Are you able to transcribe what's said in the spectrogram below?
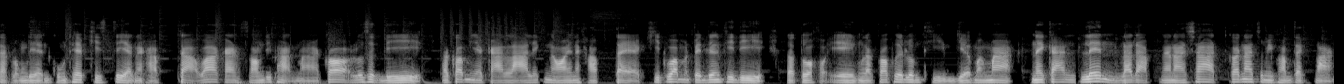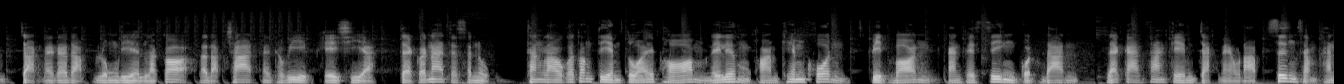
จากโรงเรียนกรุงเทพคริสเตียนนะครับกล่าวว่าการซ้อมที่ผ่านมาก็รู้สึกดี แล้วก็มีอาการล้าเล็กน้อยนะครับ แต่คิดว่ามันเป็นเรื่องที่ดีต่อตัวเขาเอง แล้วก็เพื่อนร่วมทีมเยอะมากๆ ในการเล่นระดับนานาชาติก็น่าจะมีความแตกต่าง จากในระดับโรงเรียน แล้วก็ระดับชาติในทวีปเอเชีย แต่ก็น่าจะสนุกทางเราก็ต้องเตรียมตัวให้พร้อมในเรื่องของความเข้มข้น สปีดบอล การเพรสซิ่ง กดดัน และการสร้างเกมจากแนวรับ ซึ่งสำคัญ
